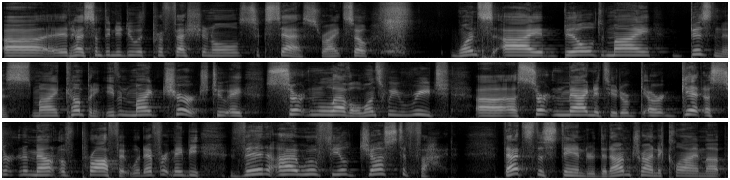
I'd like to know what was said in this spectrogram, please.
uh, it has something to do with professional success, right? So once I build my business, my company, even my church to a certain level, once we reach uh, a certain magnitude or, or get a certain amount of profit, whatever it may be, then I will feel justified. That's the standard that I'm trying to climb up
